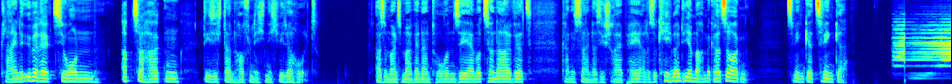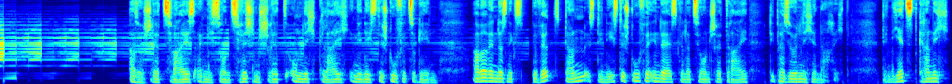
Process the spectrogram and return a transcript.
kleine Überreaktion abzuhaken, die sich dann hoffentlich nicht wiederholt. Also manchmal, wenn ein Ton sehr emotional wird, kann es sein, dass ich schreibe, hey, alles okay bei dir, mach mir gerade Sorgen. Zwinker, zwinker. Also Schritt zwei ist eigentlich so ein Zwischenschritt, um nicht gleich in die nächste Stufe zu gehen. Aber wenn das nichts bewirkt, dann ist die nächste Stufe in der Eskalation Schritt drei die persönliche Nachricht. Denn jetzt kann ich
